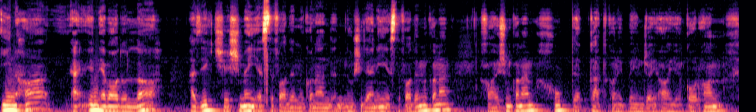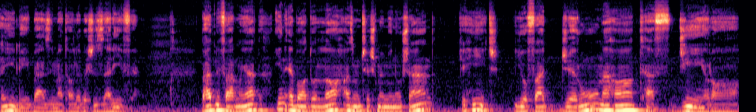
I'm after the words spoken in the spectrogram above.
اینها این عباد الله از یک چشمه استفاده می‌کنند نوشیدنی استفاده می‌کنند. خواهش می‌کنم خوب دقت کنید به این جای آیه قرآن خیلی بعضی مطالبش ظریفه. بعد میفرماید این عباد الله از اون چشمه می نوشند که هیچ یفجرونها تفجیرا.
